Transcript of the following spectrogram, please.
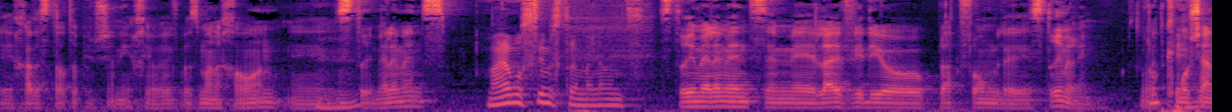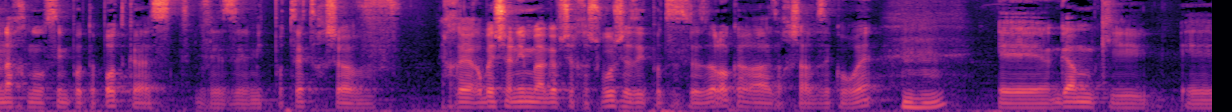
לאחד הסטארט-אפים שאני הכי אוהב בזמן האחרון, Stream Elements. מה הם עושים Stream Elements? Stream Elements הם live video platform לסטרימרים. זאת אומרת, okay. כמו שאנחנו עושים פה את הפודקאסט, וזה מתפוצץ עכשיו, אחרי הרבה שנים אגב שחשבו שזה יתפוצץ וזה לא קרה, אז עכשיו זה קורה. Mm-hmm. גם כי אה,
